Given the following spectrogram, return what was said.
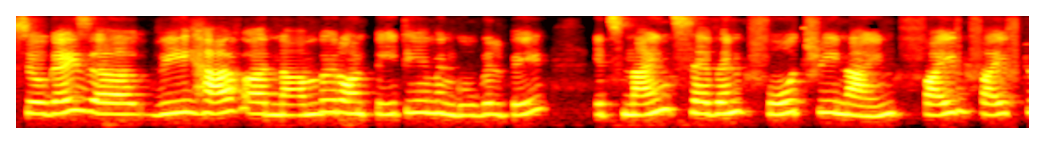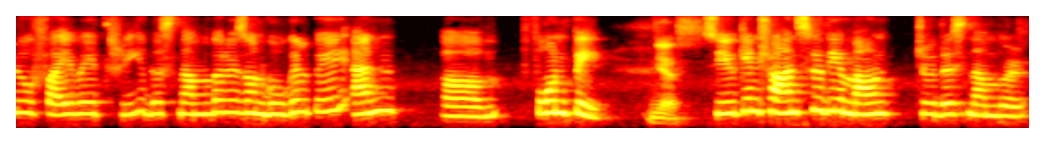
So, guys, uh, we have our number on Paytm and Google Pay. It's 97439552583. This number is on Google Pay and um, PhonePe. yes So you can transfer the amount to this number.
